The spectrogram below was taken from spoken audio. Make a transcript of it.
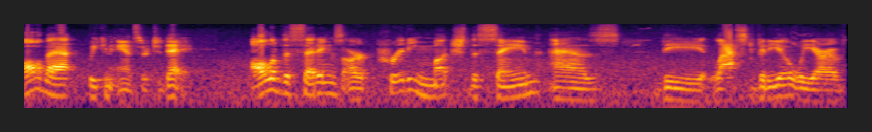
All that we can answer today. All of the settings are pretty much the same as the last video. We have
